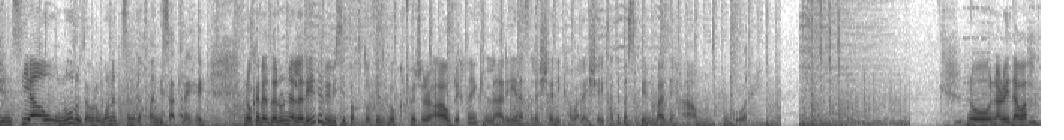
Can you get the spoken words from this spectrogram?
جنسي او نورو ځورونو څنګه خوندي ساتلی شئ نو که نظرونه لرئ د بي بي سي پښتو فیسبوک ټویټر او برېښنالیک له لارې راسره شریکولی شئ پته پر سکرین باندې هم ګورئ نو نړۍ دا وخت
